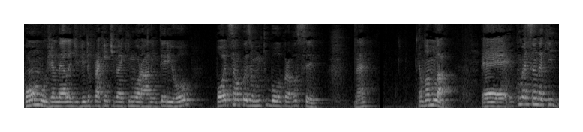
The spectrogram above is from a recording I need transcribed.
como janela de vida para quem tiver que morar no interior, pode ser uma coisa muito boa para você né? Então vamos lá. É, começando aqui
